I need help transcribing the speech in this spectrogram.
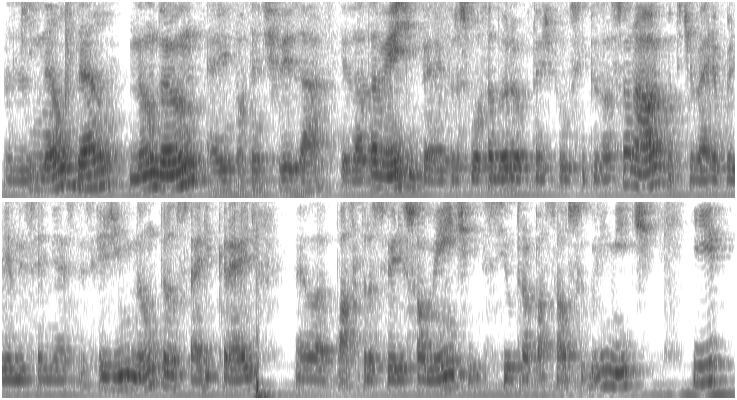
Às vezes que não dão. Não dão. É importante frisar. Exatamente. Então, a transportadora optante pelo Simples Nacional, enquanto estiver recolhendo ICMS nesse regime, não transfere crédito. Ela passa a transferir somente se ultrapassar o sublimite. E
